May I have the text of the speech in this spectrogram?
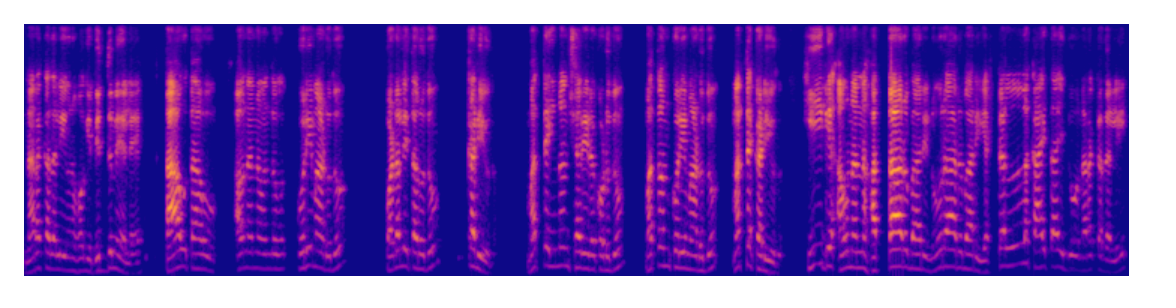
ನರಕದಲ್ಲಿ ಇವನು ಹೋಗಿ ಬಿದ್ದ ಮೇಲೆ ತಾವು ತಾವು ಅವನನ್ನ ಒಂದು ಕುರಿ ಮಾಡುದು, ಕೊಡಲಿ ತರುದು, ಕಡಿಯುದು. ಮತ್ತೆ ಇನ್ನೊಂದು ಶರೀರ ಕೊಡುದು, ಮತ್ತೊಂದು ಕುರಿ ಮಾಡುದು, ಮತ್ತೆ ಕಡಿಯುದು. ಹೀಗೆ ಅವನನ್ನ ಹತ್ತಾರು ಬಾರಿ, ನೂರಾರು ಬಾರಿ ಎಷ್ಟೆಲ್ಲ ಕಾಯ್ತಾ ಇದ್ವು ನರಕದಲ್ಲಿ,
